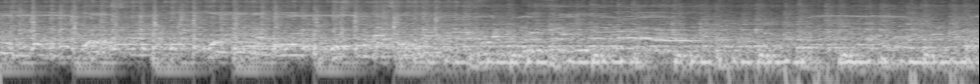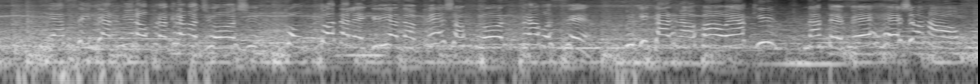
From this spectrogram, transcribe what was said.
E alegria da Beija-Flor pra você. Porque carnaval é aqui na TV regional.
